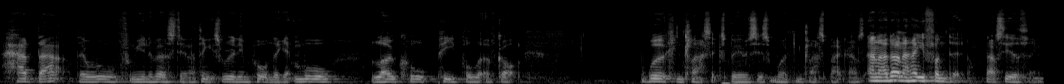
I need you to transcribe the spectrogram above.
had that. They were all from university, and I think it's really important they get more local people that have got working class experiences and working class backgrounds. And I don't know how you fund it. That's the other thing.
